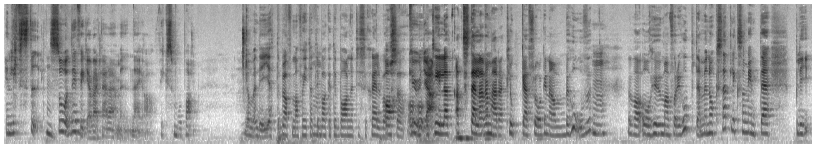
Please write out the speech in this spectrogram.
en livsstil. Mm. Så det fick jag verkligen lära mig när jag fick småbarn. Ja men det är jättebra för man får hitta mm. tillbaka till barnet till sig själv också. Oh, Gud, och, och, och, till att, att ställa de här kloka frågorna om behov. Mm. Och hur man får ihop det. Men också att liksom inte bli,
